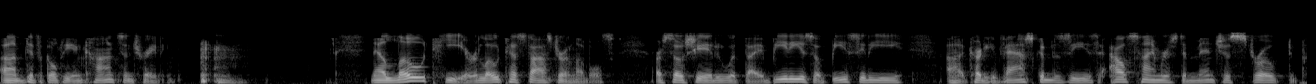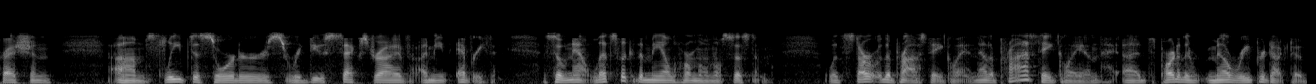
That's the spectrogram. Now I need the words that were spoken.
um, difficulty in concentrating. now, low T or low testosterone levels are associated with diabetes, obesity, uh, cardiovascular disease, Alzheimer's, dementia, stroke, depression, um, sleep disorders, reduced sex drive. I mean, everything. So now let's look at the male hormonal system. Let's start with the prostate gland. Now, the prostate gland, uh, it's part of the male reproductive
